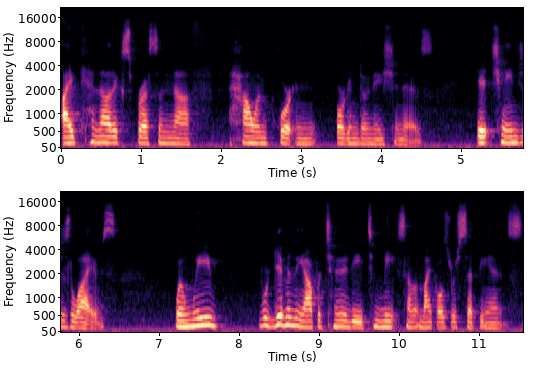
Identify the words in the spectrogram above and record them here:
I cannot express enough how important organ donation is. It changes lives. When we were given the opportunity to meet some of Michael's recipients,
